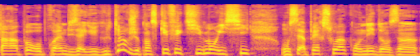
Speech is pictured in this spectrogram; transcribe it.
par rapport au problème des agriculteurs, je pense qu'effectivement ici, on s'aperçoit qu'on est dans un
